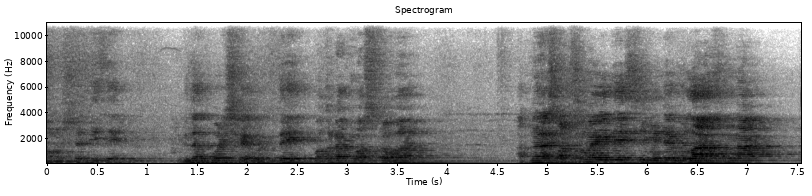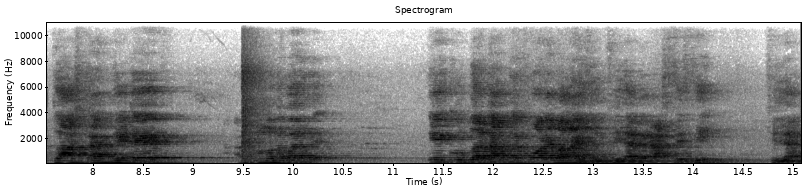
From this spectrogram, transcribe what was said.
সমস্যা দিছে। এগুলো পরিষ্কার করতে কতটা কষ্ট হয়। আপনারা সবসময় এই যে সিমেন্টের গোলা আছে না প্লাস্টার দিয়ে মনে করেন এই কুবলাটা আপনার পরে বানাইছেন ফিলারের আরসিসি ফিলার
